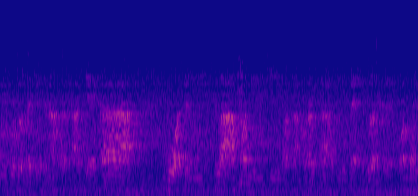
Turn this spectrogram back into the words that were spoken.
มีกุศลและเจตนาศรัทธาแก่กล้าบวชเป็นลามณีทีภาษารักษาศีลแปดเพื่อเกิดความเป็น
